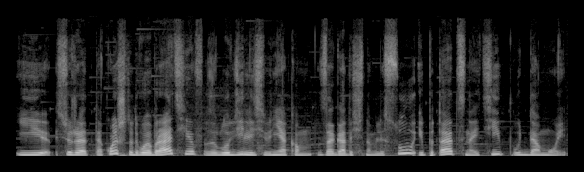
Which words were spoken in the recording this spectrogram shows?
И сюжет такой, что двое братьев заблудились в неком загадочном лесу и пытаются найти путь домой.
